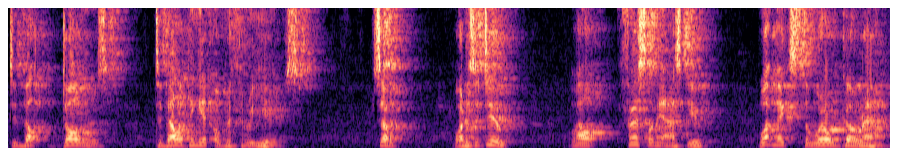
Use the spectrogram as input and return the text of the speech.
devel dollars developing it over three years. So, what does it do? Well, first let me ask you, what makes the world go round?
